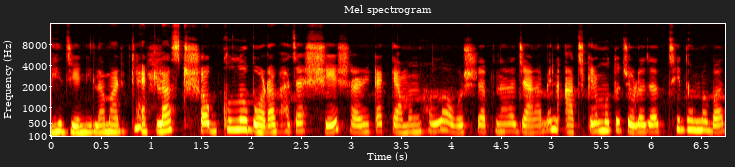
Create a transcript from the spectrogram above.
ভেজে নিলাম আর কি। অ্যাট লাস্ট সবগুলো বড়া ভাজা শেষ, আর এটা কেমন হলো অবশ্যই আপনারা জানাবেন। আজকের মতো চলে যাচ্ছি ধন্যবাদ।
